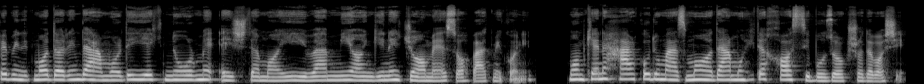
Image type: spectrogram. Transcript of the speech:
ببینید ما داریم در مورد یک نرم اجتماعی و میانگین جامعه صحبت می‌کنیم. ممکنه هر کدوم از ما در محیط خاصی بزرگ شده باشیم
